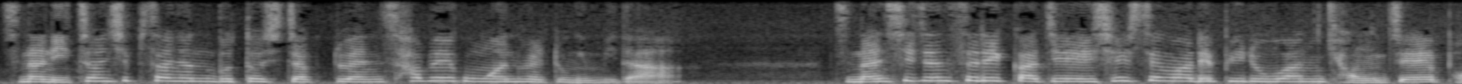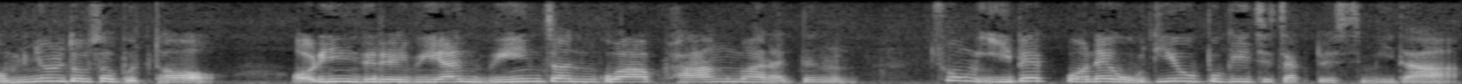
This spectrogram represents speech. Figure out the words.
지난 2014년부터 시작된 사회공헌 활동입니다. 지난 시즌3까지 실생활에 필요한 경제 법률 도서부터 어린이들을 위한 위인전과 과학 만화 등 총 200권의 오디오북이 제작됐습니다.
